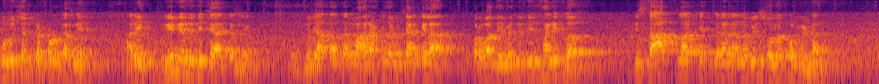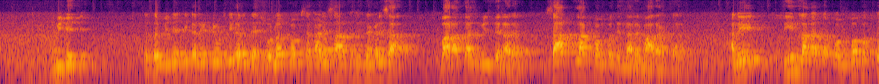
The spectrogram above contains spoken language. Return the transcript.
पोल्युशन कंट्रोल करणे आणि ग्रीन एनर्जी तयार करणे. म्हणजे आता जर महाराष्ट्राचा विचार केला तर परवा देवेंद्रजींनी सांगितलं की सात लाख शेतकऱ्यांना नवीन सोलर पंप मिळणार. आहे विजेचे. तर विजेची कनेक्टिव्हिटीची गरज आहे. सोलर पंप सकाळी सहा ते संध्याकाळी सहा. बारा तास वीज देणार आहे. सात लाख पंप देणार आहे महाराष्ट्राला. आणि तीन लाखाचा पंप फक्त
